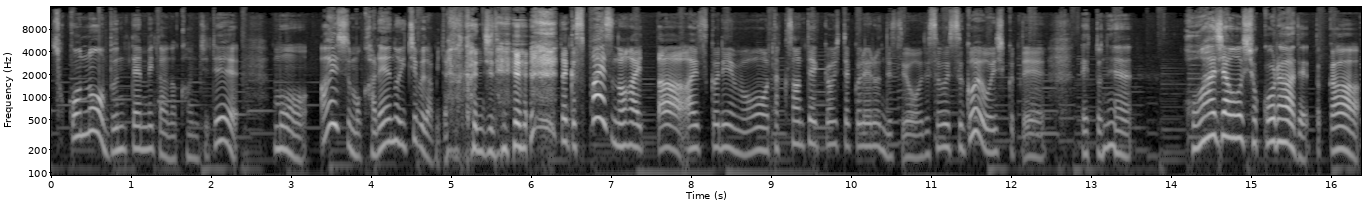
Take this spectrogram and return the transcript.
そこの分店みたいな感じでもうアイスもカレーの一部だみたいな感じで なんかスパイスの入ったアイスクリームをたくさん提供してくれるんですよ。ですごいすごい美味しくてえっとねホワジャオショコラーデとか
